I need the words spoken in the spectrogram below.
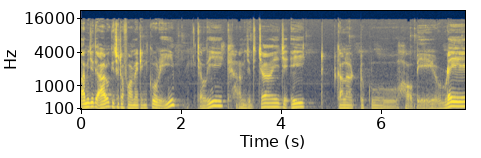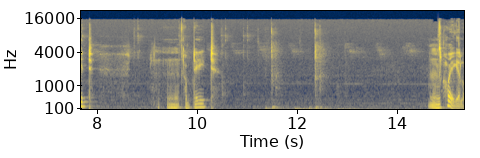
আমি যদি আরও কিছুটা ফরম্যাটিং করি লিক আমি যদি চাই যে এই কালারটুকু হবে রেড আপডেট হয়ে গেল।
